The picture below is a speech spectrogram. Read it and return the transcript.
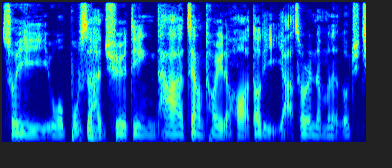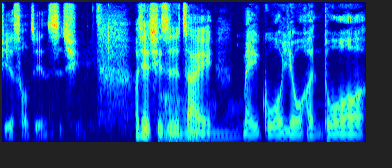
所以我不是很确定他这样推的话，到底亚洲人能不能够去接受这件事情。而且其实在美国有很多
